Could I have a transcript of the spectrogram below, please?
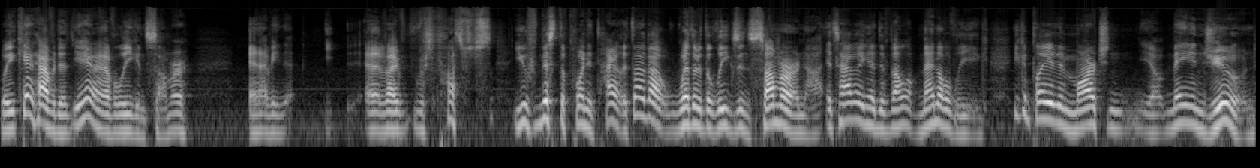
"Well, you can't have it. You can't have a league in summer." And I mean, and my response was just, "You've missed the point entirely. It's not about whether the league's in summer or not. It's having a developmental league. You can play it in March and you know May and June."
